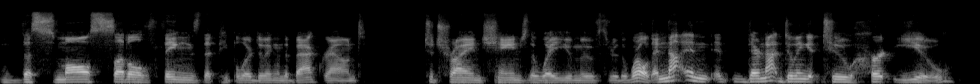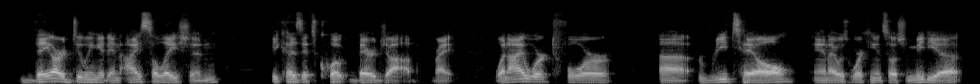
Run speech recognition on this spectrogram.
the small, subtle things that people are doing in the background to try and change the way you move through the world. And not in, they're not doing it to hurt you. They are doing it in isolation because it's, quote, their job, right? When I worked for uh, retail and I was working in social media,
